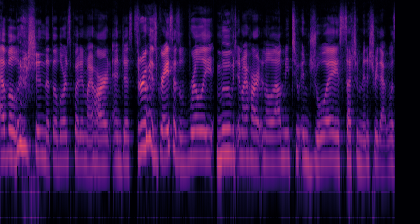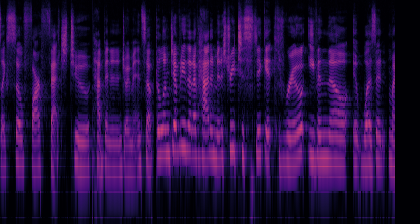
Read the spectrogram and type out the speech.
evolution that the Lord's put in my heart and just through his grace has really moved in my heart and allowed me to enjoy such a ministry that was like so far fetched to have been an enjoyment. And so the longevity that I've had in ministry to stick it through, even though it wasn't my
